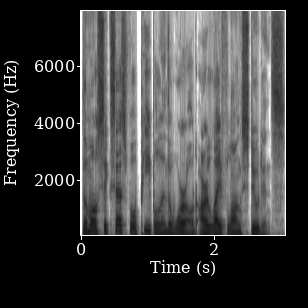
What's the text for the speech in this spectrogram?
The most successful people in the world are lifelong students.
